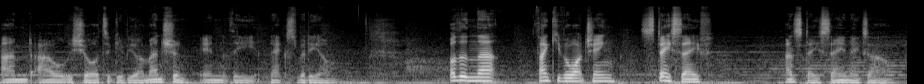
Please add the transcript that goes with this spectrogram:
and I will be sure to give you a mention in the next video. Other than that, thank you for watching, stay safe, and stay sane, Exile.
